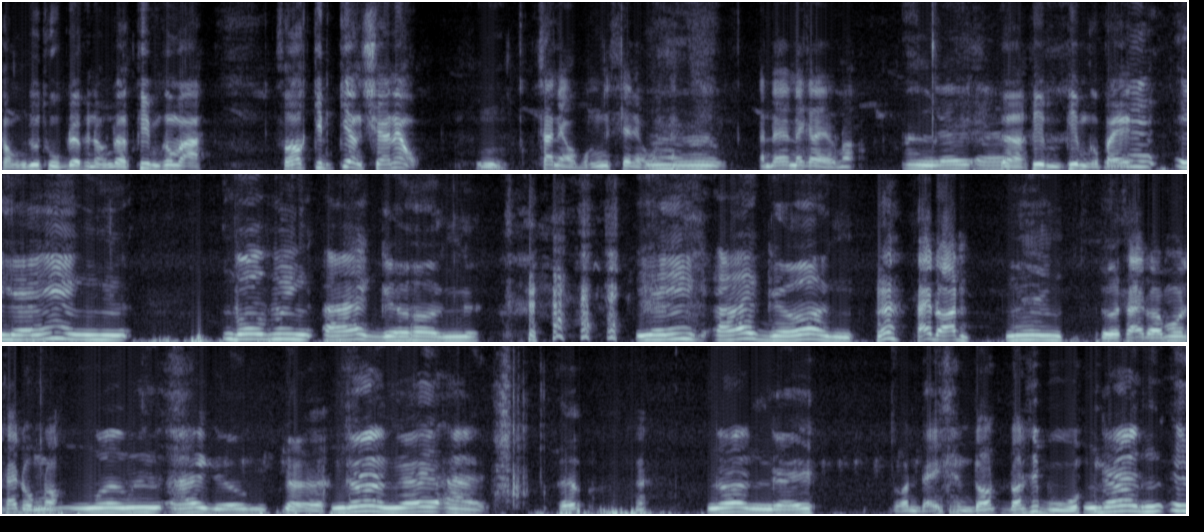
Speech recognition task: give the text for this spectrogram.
ช่อง YouTube เด้อพี่น้องเด้อพิมพ์เข้ามาสอกินเกียง Channel อืม Channel บ่คือ Channel เอออันใดในก็ได้หรอกเนาะ อะไรเอเอออพิมพ์พิมพ์เข้าไป ยังบ่มีไอ้เกินยังไอ้เกินเฮ้ยสายดอน มึงเออสายดอนมันสายดงเนาะ บ่มีไอ้เกินเออเงินไงไอ้เออนะเงินไงดอนใดฉันดอนดอนสิบูเงินอี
